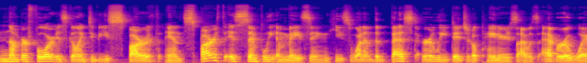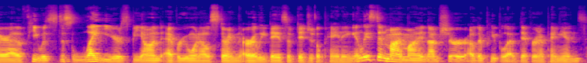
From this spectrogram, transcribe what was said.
Number four is going to be Sparth, and Sparth is simply amazing. He's one of the best early digital painters I was ever aware of. He was just light years beyond everyone else during the early days of digital painting, at least in my mind. I'm sure other people have different opinions.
